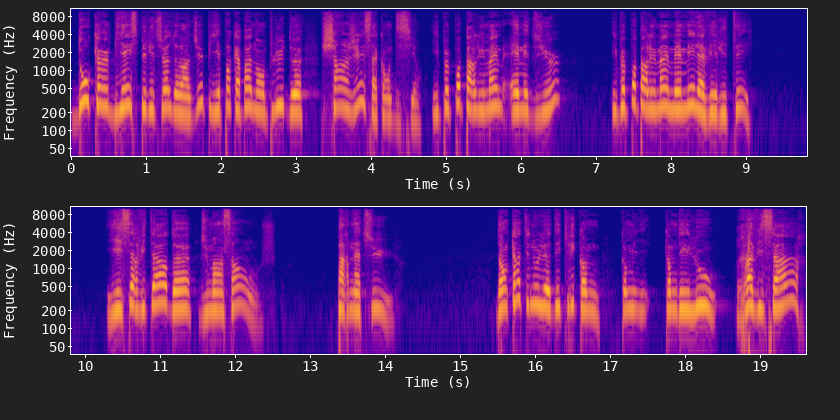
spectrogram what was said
d'aucun bien spirituel devant Dieu, puis il n'est pas capable non plus de changer sa condition. Il ne peut pas par lui-même aimer Dieu, il ne peut pas par lui-même aimer la vérité. Il est serviteur de, du mensonge, par nature. Donc quand il nous le décrit comme, comme, comme des loups ravisseurs,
